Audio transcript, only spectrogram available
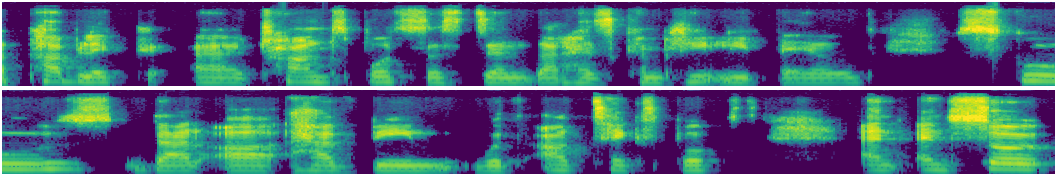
a public uh, transport system that has completely failed, schools that are have been without textbooks, and and so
